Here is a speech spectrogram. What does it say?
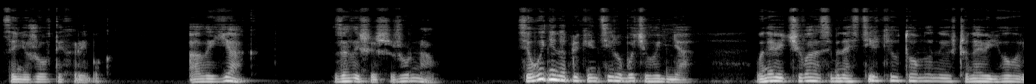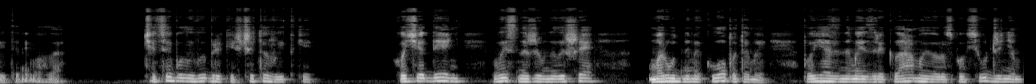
синьо-жовтих рибок. Але як залишиш журнал? Сьогодні, наприкінці робочого дня, вона відчувала себе настільки втомленою, що навіть говорити не могла. Чи це були вибрики щитовидки? Хоча день виснажив не лише марудними клопотами, пов'язаними з рекламою, розповсюдженням,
